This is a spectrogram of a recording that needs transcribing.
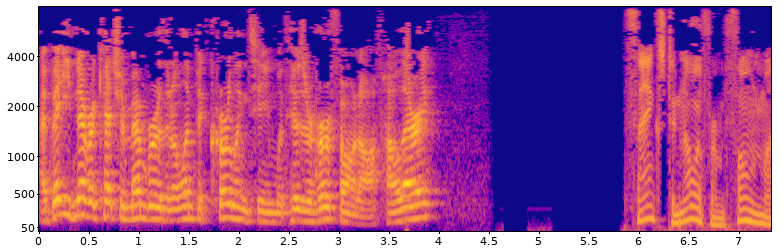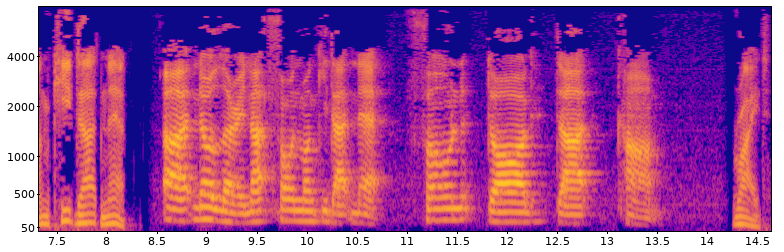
I bet you'd never catch a member of an Olympic curling team with his or her phone off, huh, Larry? Thanks to Noah from PhoneMonkey.net. Uh, no, Larry, not PhoneMonkey.net. PhoneDog.com. Right.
